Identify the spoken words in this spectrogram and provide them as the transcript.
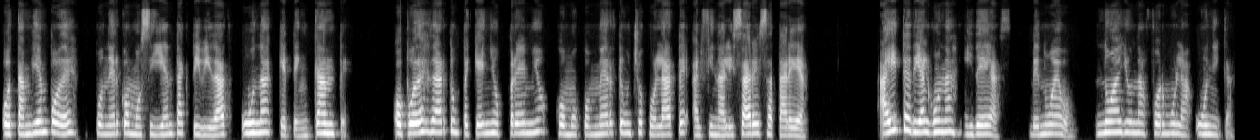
O también puedes poner como siguiente actividad una que te encante. O puedes darte un pequeño premio como comerte un chocolate al finalizar esa tarea. Ahí te di algunas ideas. De nuevo, no hay una fórmula única.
